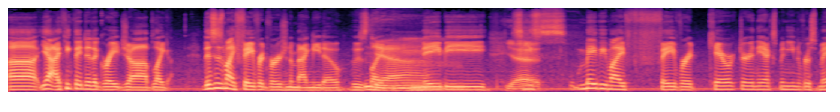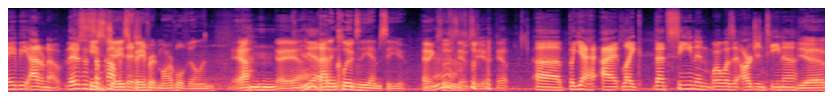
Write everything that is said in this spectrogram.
Uh, yeah, I think they did a great job. Like, this is my favorite version of Magneto, who's like Yeah. maybe Yes. he's maybe my favorite character in the X Men universe. Maybe I don't know. There's a, He's some Jay's favorite Marvel villain. Yeah. Mhm. Yeah, yeah. Yeah. Yeah. Yeah. That includes the MCU. That includes Yeah. the MCU. Yep. Uh, but yeah, I like that scene in what was it, Argentina? Yeah.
